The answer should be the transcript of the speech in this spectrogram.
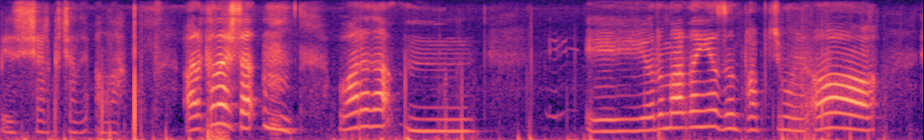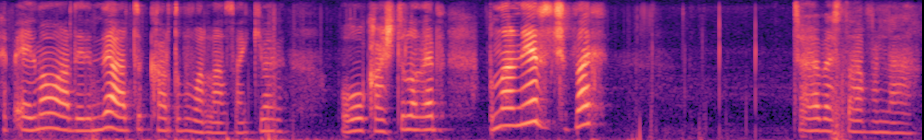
Bir şarkı çalıyor. Allah. Arkadaşlar bu arada hmm, e, yorumlardan yazın PUBG mi oynuyor? Aa, hep elma vardı elimde artık kartopu var lan sanki. Oo kaçtı lan hep. Bunlar niye hepsi çıplak? Tövbe estağfurullah.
